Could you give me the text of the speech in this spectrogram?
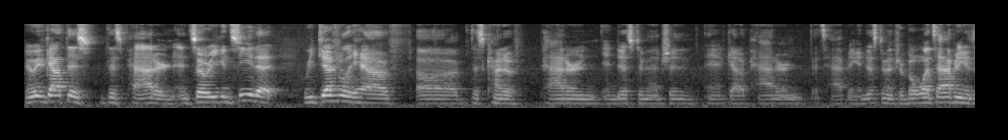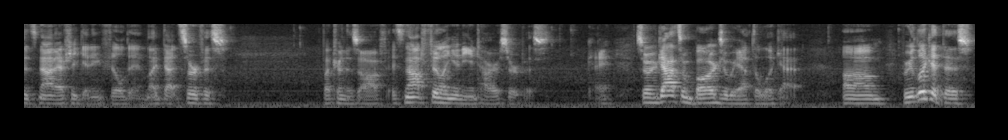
And we've got this this pattern, and so you can see that we definitely have uh, this kind of pattern in this dimension, and got a pattern that's happening in this dimension. But what's happening is it's not actually getting filled in, like that surface if I turn this off, it's not filling in the entire surface. Okay, so we've got some bugs that we have to look at. Um, if we look at this,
